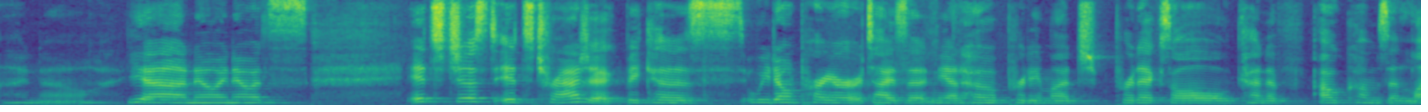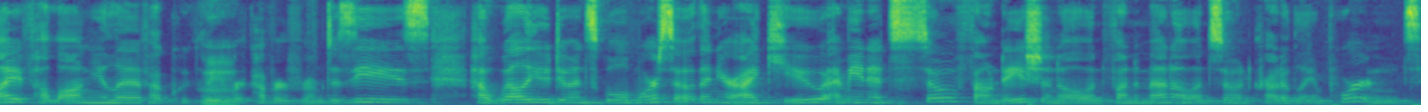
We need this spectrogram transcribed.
I know. Yeah, no, I know. It's, it's just it's tragic because we don't prioritize it and yet hope pretty much predicts all kind of outcomes in life how long you live how quickly mm. you recover from disease how well you do in school more so than your iq i mean it's so foundational and fundamental and so incredibly important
